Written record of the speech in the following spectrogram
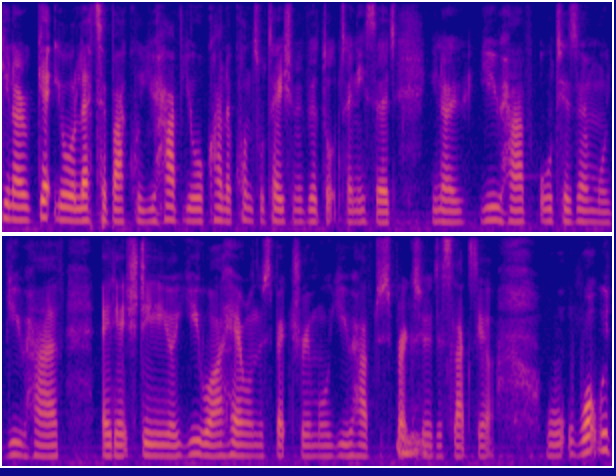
you know, get your letter back or you have your kind of consultation with your doctor and he said, you know, you have autism or you have ADHD or you are here on the spectrum or you have dyspraxia, or dyslexia. What would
